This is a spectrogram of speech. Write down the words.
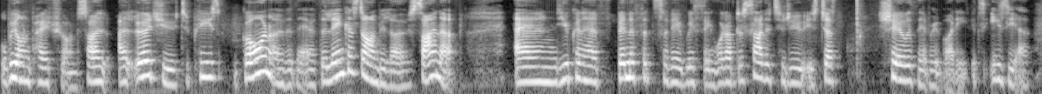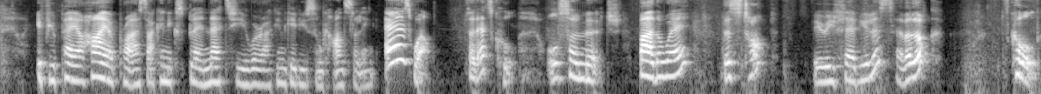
will be on Patreon. So I, I urge you to please go on over there. The link is down below. Sign up and you can have benefits of everything. What I've decided to do is just share with everybody. It's easier. If you pay a higher price, I can explain that to you where I can give you some counseling as well. So that's cool. Also merch. By the way, this top, very fabulous. Have a look. It's called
